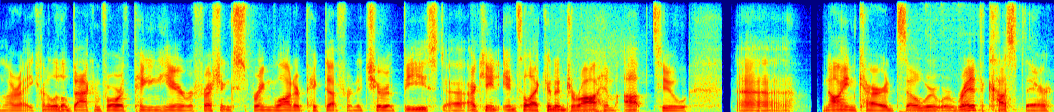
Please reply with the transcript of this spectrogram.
All right, kind of a little back and forth pinging here. Refreshing spring water picked up for Natura Beast. Uh, Arcane Intellect gonna draw him up to uh, nine cards, so we're we're right at the cusp there.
